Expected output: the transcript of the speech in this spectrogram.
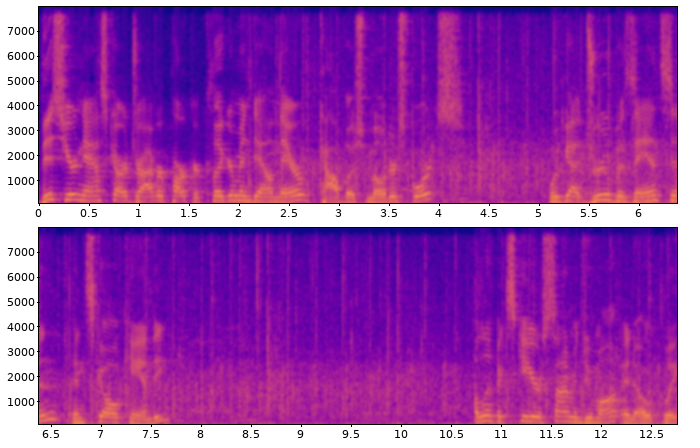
This year, NASCAR driver Parker Kligerman down there, Kyle Busch Motorsports. We've got Drew Bezanson and Skull Candy. Olympic skier Simon Dumont in Oakley.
